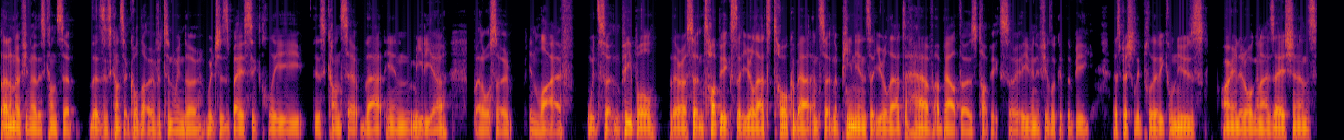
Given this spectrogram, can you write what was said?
I don't know if you know this concept. There's this concept called the Overton window, which is basically this concept that in media, but also in life, with certain people, there are certain topics that you're allowed to talk about and certain opinions that you're allowed to have about those topics. So even if you look at the big, especially political news oriented organizations,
